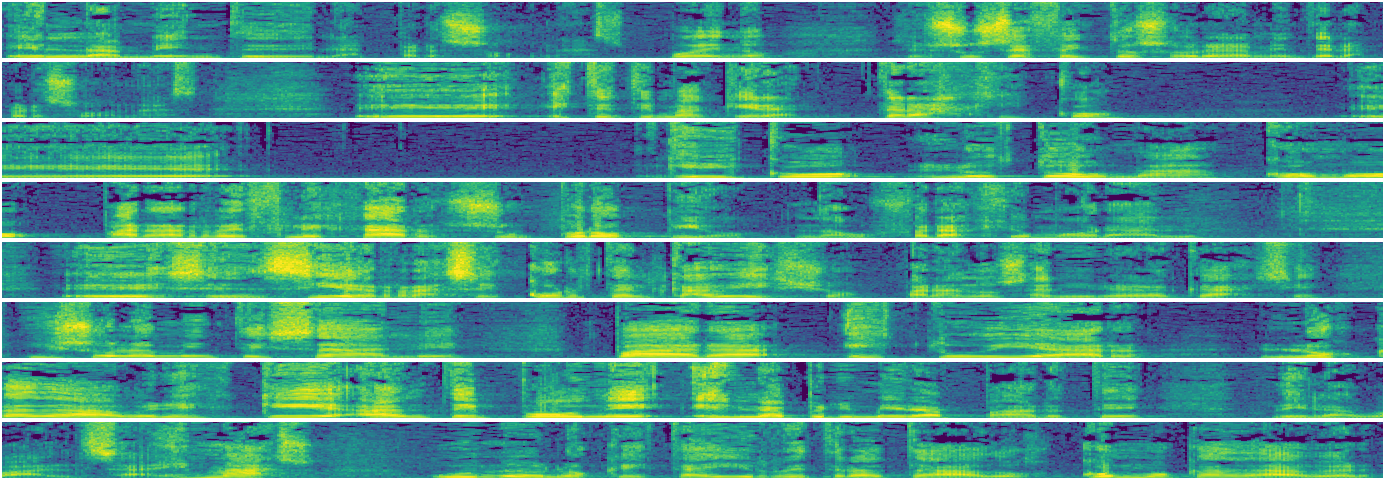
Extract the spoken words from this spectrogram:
en la mente de las personas. Bueno, sus efectos sobre la mente de las personas. Eh, este tema que era trágico, eh, Guérico lo toma como para reflejar su propio naufragio moral, eh, se encierra, se corta el cabello para no salir a la calle y solamente sale para estudiar los cadáveres que antepone en la primera parte de la balsa. Es más, uno de los que está ahí retratados como cadáver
